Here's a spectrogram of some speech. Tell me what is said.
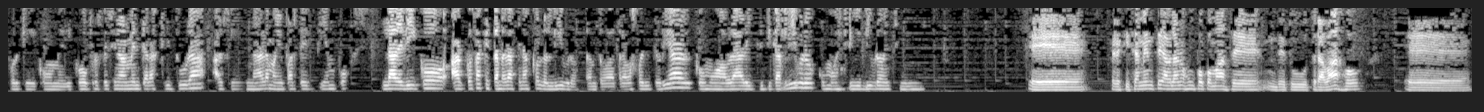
porque como me dedico profesionalmente a la escritura, al final la mayor parte del tiempo la dedico a cosas que están relacionadas con los libros, tanto a trabajo editorial como a hablar y criticar libros, como a escribir libros en sí mismo. Eh, precisamente háblanos un poco más de, tu trabajo. Eh,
